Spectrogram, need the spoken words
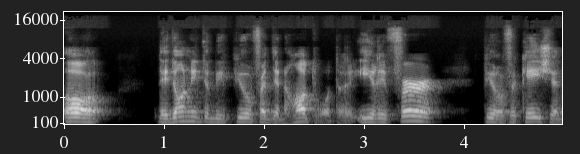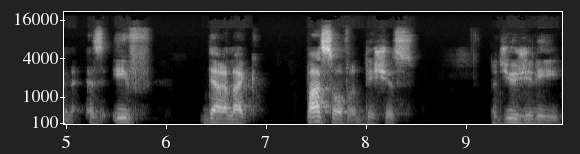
Or they don't need to be purified in hot water. He refer purification as if they're like Passover dishes, that usually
